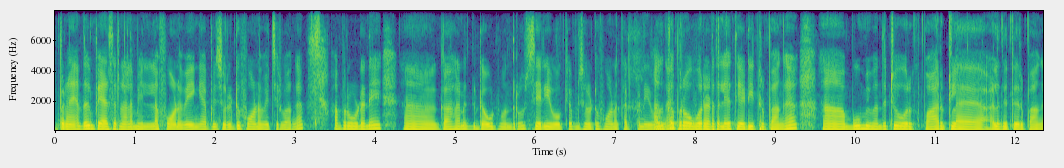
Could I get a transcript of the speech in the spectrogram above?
இப்போ நான் எதுவும் பேசுகிற நிலமையில ஃபோனை வைங்க அப்படின்னு சொல்லிட்டு ஃபோனை வச்சுருவாங்க. அப்புறம் உடனே ககனுக்கு டவுட் வந்துடும் சரி ஓகே ஓகே அப்படின்னு சொல்லிட்டு ஃபோனை கட் பண்ணிடுவாங்க அதுக்கப்புறம் ஒவ்வொரு இடத்துலையும் தேடிட்டு இருப்பாங்க. பூமி வந்துட்டு ஒரு பார்க்கில் அழுதுட்டு இருப்பாங்க.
